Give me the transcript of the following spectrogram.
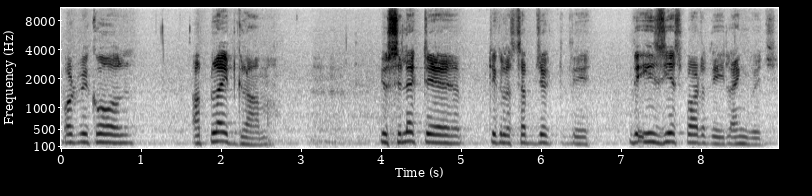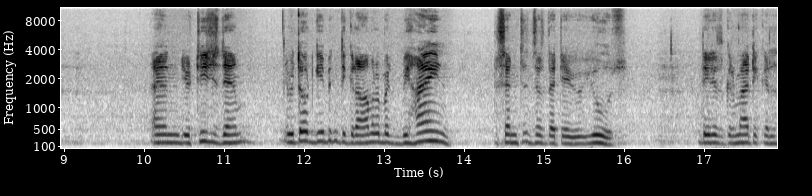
what we call applied grammar. You select a particular subject, the, the easiest part of the language, and you teach them without giving the grammar, but behind the sentences that you use, there is grammatical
